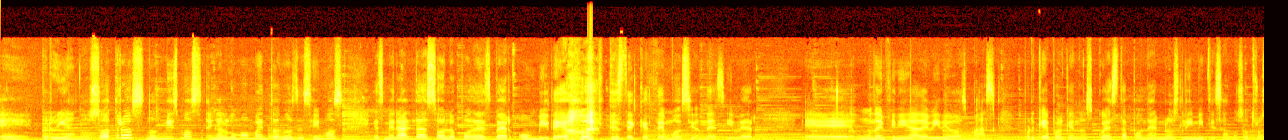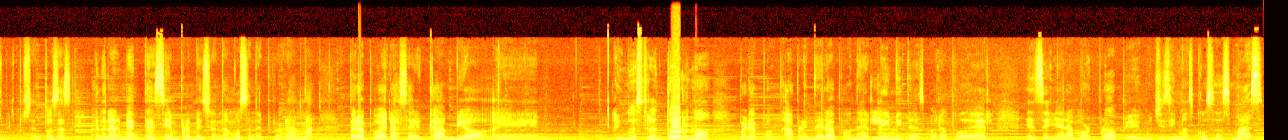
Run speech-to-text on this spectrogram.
Eh, pero y a nosotros, nos mismos, en algún momento nos decimos, Esmeralda, solo podés ver un video antes de que te emociones y ver eh, una infinidad de videos más. ¿Por qué? Porque nos cuesta ponernos límites a nosotros mismos. Entonces, generalmente siempre mencionamos en el programa para poder hacer cambio. Eh, en nuestro entorno, para aprender a poner límites, para poder enseñar amor propio y muchísimas cosas más,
